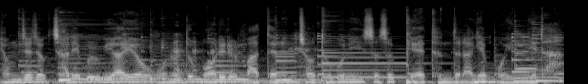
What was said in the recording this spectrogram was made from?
경제적 자립을 위하여 오늘도 머리를 맞대는 저 두 분이 있어서 꽤 든든하게 보입니다.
